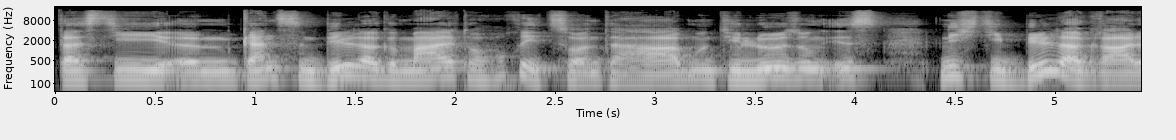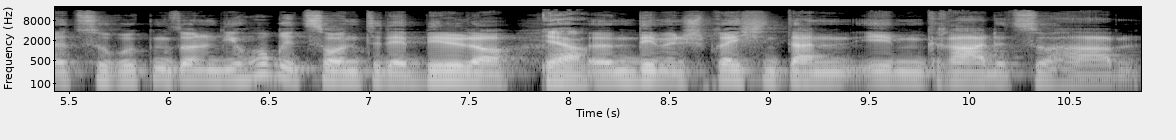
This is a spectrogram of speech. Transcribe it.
dass die ähm, ganzen Bilder gemalte Horizonte haben und die Lösung ist, nicht die Bilder gerade zu rücken, sondern die Horizonte der Bilder ja. ähm, dementsprechend dann eben gerade zu haben.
